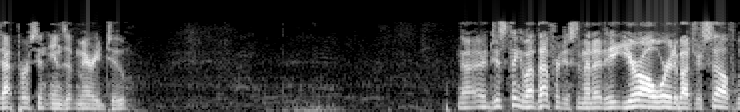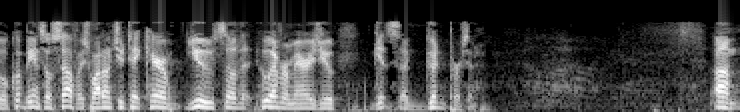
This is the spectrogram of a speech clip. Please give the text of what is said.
that person ends up married to. Now, just think about that for just a minute. You're all worried about yourself. Well, quit being so selfish. Why don't you take care of you so that whoever marries you gets a good person? Um,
